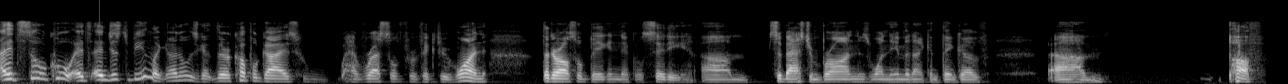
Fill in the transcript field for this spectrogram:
It's so cool. It's and just to be like I know these guys. There are a couple guys who have wrestled for Victory One that are also big in Nickel City. Um, Sebastian Braun is one name that I can think of. Um, Puff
